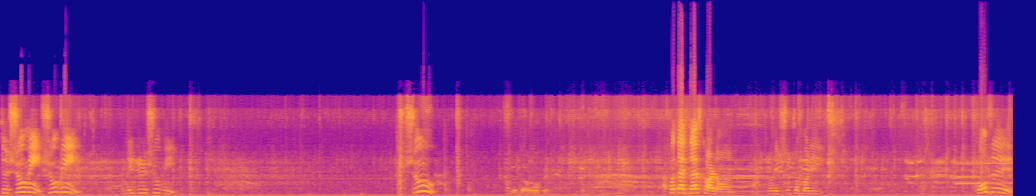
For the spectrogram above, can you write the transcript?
Dude, shoot me! Shoot me! I need you to shoot me. Shoot! The door open. I put that death card on. When you shoot somebody. Close it!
